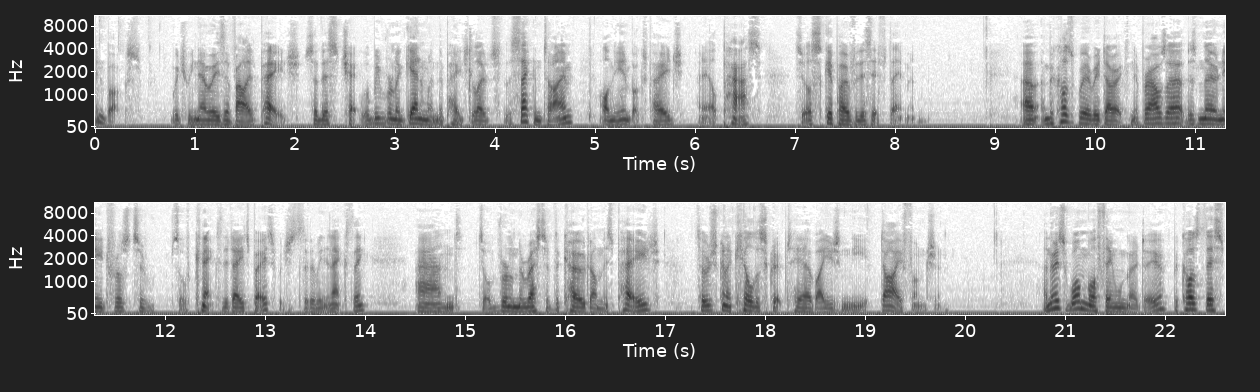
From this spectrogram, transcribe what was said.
inbox, which we know is a valid page. So this check will be run again when the page loads for the second time on the inbox page, and it'll pass, so it'll skip over this if statement. Um, and because we're redirecting the browser, there's no need for us to sort of connect to the database, which is going to be the next thing, and sort of run the rest of the code on this page. So we're just going to kill the script here by using the die function. And there is one more thing we're going to do. Because this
